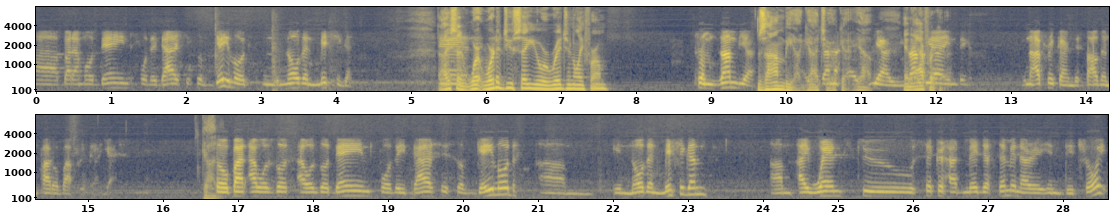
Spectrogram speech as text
uh, but I'm ordained for the Diocese of Gaylord in the northern Michigan. I said, where, where did you say you were originally from? From Zambia. Zambia. Got you. Ghana- Okay. Yeah. Yeah, In Zambia Africa. In, the, in Africa, in the southern part of Africa, yes. Got it. So, but I was I was ordained for the Diocese of Gaylord um, in northern Michigan. Um, I went to Sacred Heart Major Seminary in Detroit,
